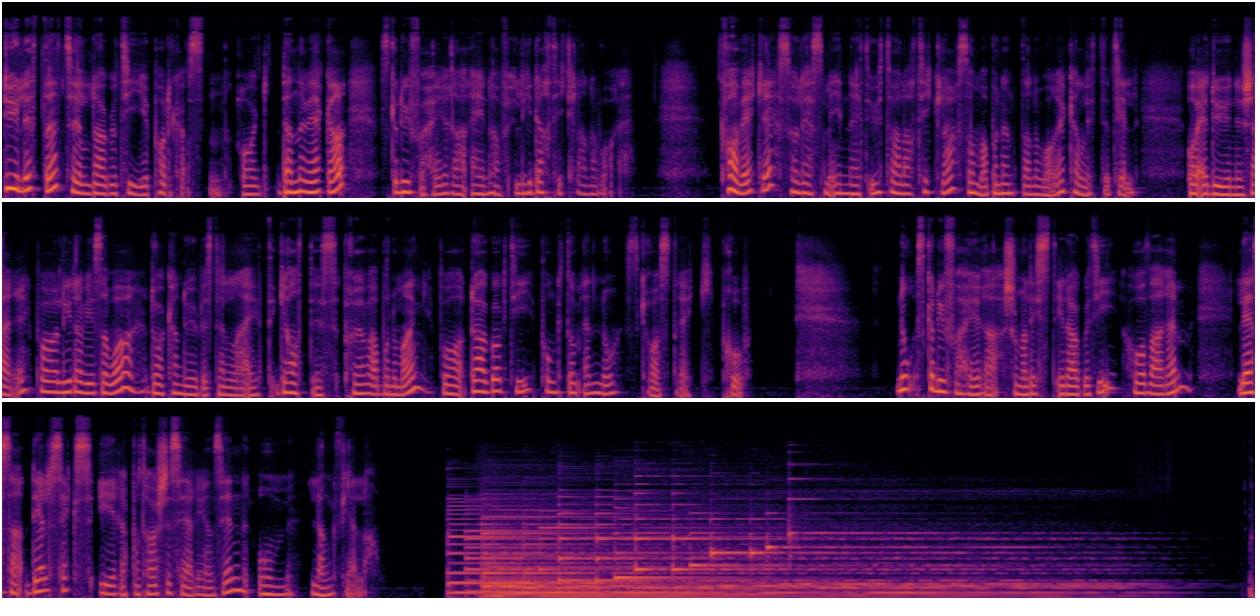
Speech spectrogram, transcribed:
Du lytter til Dag og Tid-podkasten, og denne veka skal du få høre en av lydartiklene våre. Hver veke leser vi inn et utvalg artikler som abonnentene våre kan lytte til. Og er du nysgjerrig på lydavisa vår, da kan du bestille et gratis prøveabonnement på dagogtid.no prov. Nå skal du få høre journalist i Dag og Tid, Håvard Rem, lese del seks i reportasjeserien sin om Langfjella.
